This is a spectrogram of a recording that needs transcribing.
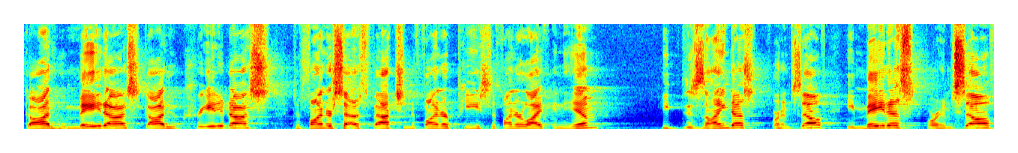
God who made us, God who created us to find our satisfaction, to find our peace, to find our life in Him, He designed us for Himself. He made us for Himself.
